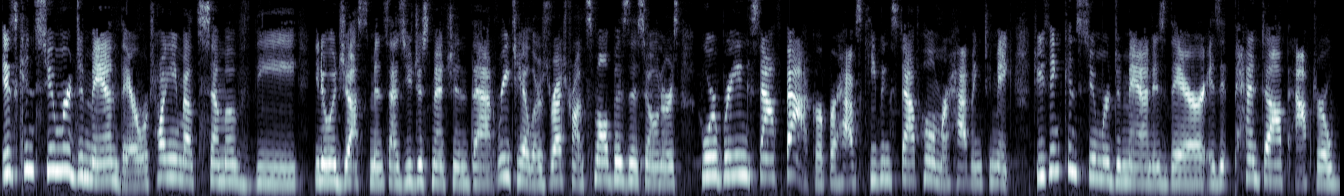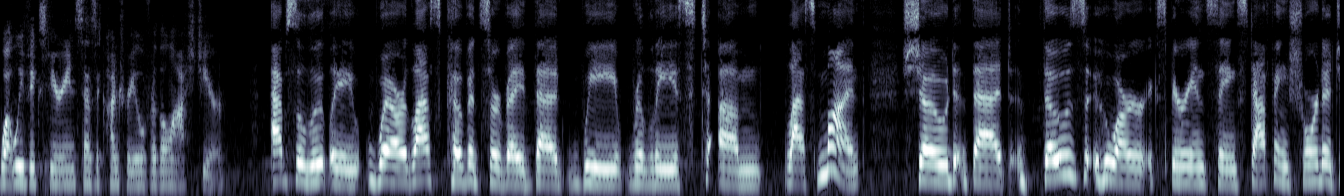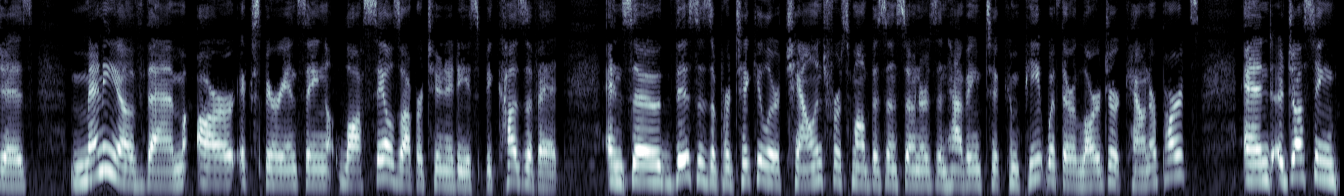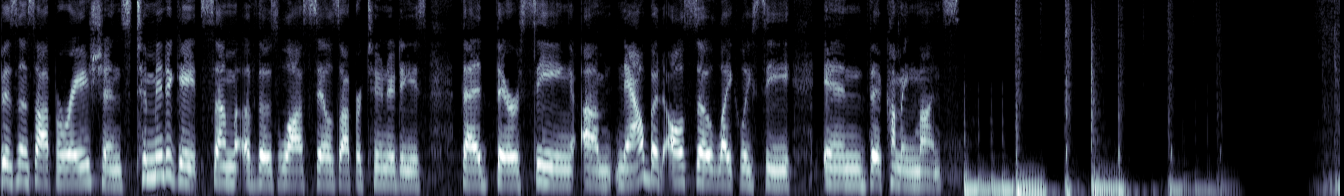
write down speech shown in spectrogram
Is consumer demand there? We're talking about some of the, you know, adjustments, as you just mentioned, that retailers, restaurants, small business owners who are bringing staff back or perhaps keeping staff home are having to make. Do you think consumer demand is there? Is it pent up after what we've experienced as a country over the last year? Absolutely. Where our last COVID survey that we released um, last month showed that those who are experiencing staffing shortages Many of them are experiencing lost sales opportunities because of it. And so this is a particular challenge for small business owners in having to compete with their larger counterparts and adjusting business operations to mitigate some of those lost sales opportunities that they're seeing um, now, but also likely see in the coming months.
